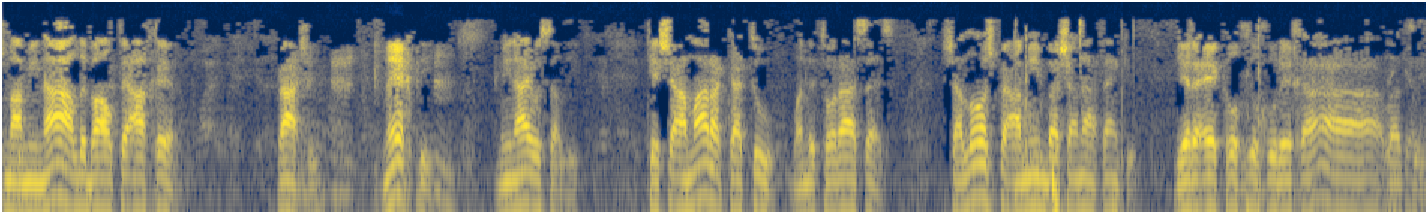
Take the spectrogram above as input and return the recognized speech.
shmamina lebal. Rashi, nechti, minay usali. כשאמר הכתוב, when the Torah says, שלוש פעמים בשנה, thank you, יראה כל זכוריך, let's see,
